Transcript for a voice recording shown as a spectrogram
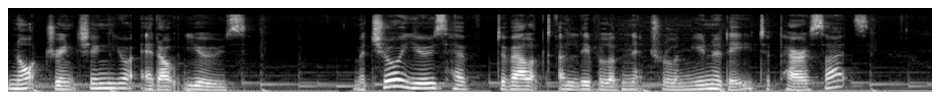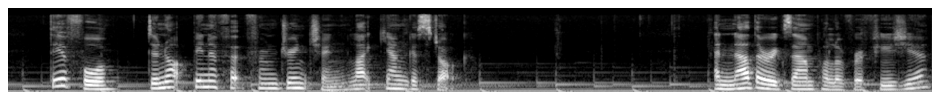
not drenching your adult ewes. Mature ewes have developed a level of natural immunity to parasites, therefore do not benefit from drenching like younger stock. Another example of refugia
